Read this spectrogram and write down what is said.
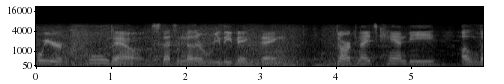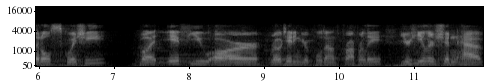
For your cooldowns, that's another really big thing. Dark Knights can be a little squishy, but if you are rotating your cooldowns properly, your healer shouldn't have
